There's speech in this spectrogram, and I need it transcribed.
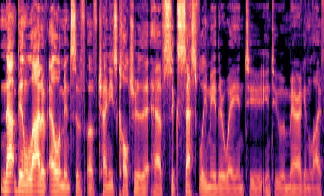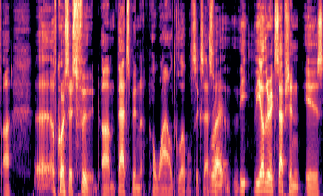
not been a lot of elements of, of Chinese culture that have successfully made their way into into American life. Uh, uh, of course, there's food. Um, that's been a wild global success. Right. The the other exception is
